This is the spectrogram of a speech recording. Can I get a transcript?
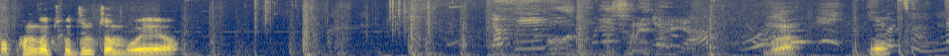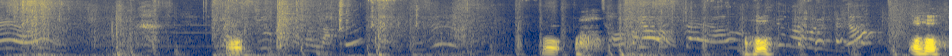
어 방금 조준점 뭐예요? 뭐야 예? 좋네요. 어, 어, 어, 어,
